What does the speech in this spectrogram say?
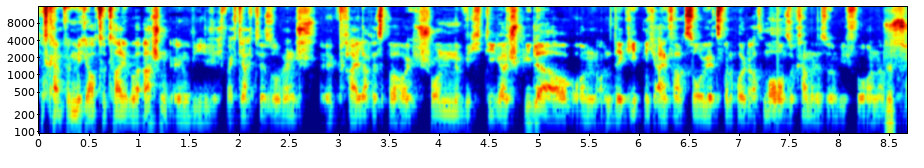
Das kam für mich auch total überraschend irgendwie, Ich- weil ich dachte so, Mensch, äh, Kreilach ist bei euch schon ein wichtiger Spieler auch und, und der geht nicht einfach so jetzt von heute auf morgen, so kam mir das irgendwie vor. Ne? Das,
